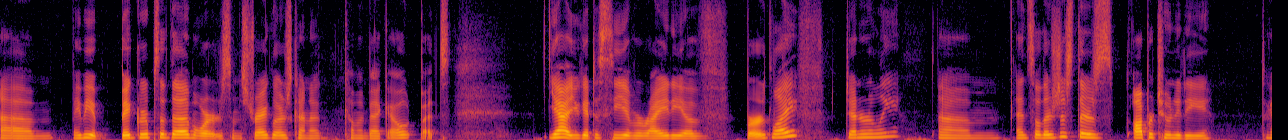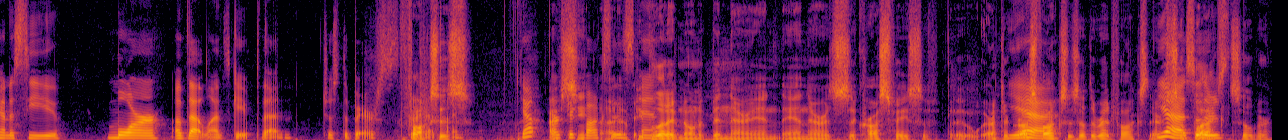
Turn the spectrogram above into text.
um, maybe a big groups of them or some stragglers kind of coming back out. But yeah, you get to see a variety of bird life generally, um, and so there's just there's opportunity to kind of see more of that landscape than just the bears. during that time. foxes. Yep, I've Arctic seen, uh, people and that I've known have been there, and and there's the cross phase of uh, aren't there cross Yeah. foxes of the red fox there? Yeah, so black there's- and silver.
